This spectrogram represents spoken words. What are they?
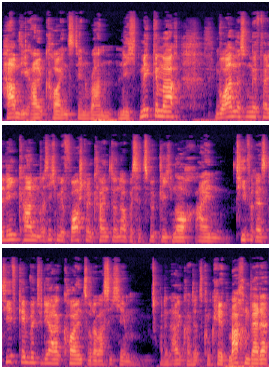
haben die Altcoins den Run nicht mitgemacht. Woran das ungefähr liegen kann, was ich mir vorstellen könnte und ob es jetzt wirklich noch ein tieferes Tief geben wird für die Altcoins oder was ich eben bei den Altcoins jetzt konkret machen werde,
